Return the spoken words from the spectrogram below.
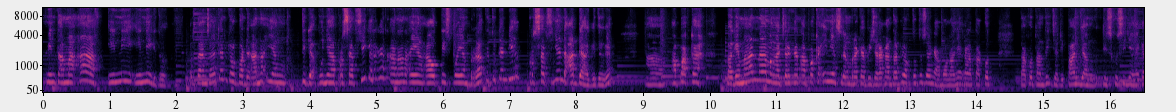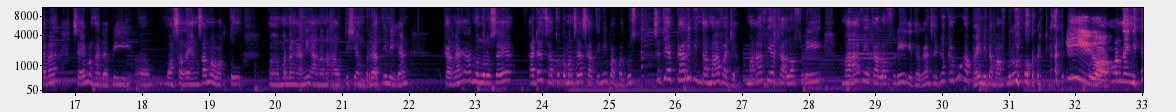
minta maaf ini ini gitu. Pertanyaan saya kan kalau pada anak yang tidak punya persepsi karena kan anak-anak yang autisme yang berat itu kan dia persepsinya tidak ada gitu kan. Uh, apakah bagaimana mengajarkan apakah ini yang sedang mereka bicarakan? Tapi waktu itu saya nggak mau nanya karena takut takut nanti jadi panjang diskusinya ya. Karena saya menghadapi uh, masalah yang sama waktu uh, menangani anak-anak autis yang berat ini kan karena kan menurut saya ada satu teman saya saat ini Pak Bagus setiap kali minta maaf aja maaf ya Kak Lovely maaf ya Kak Lovely gitu kan. Saya bilang kamu ngapain minta maaf dulu iya. Oneng.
